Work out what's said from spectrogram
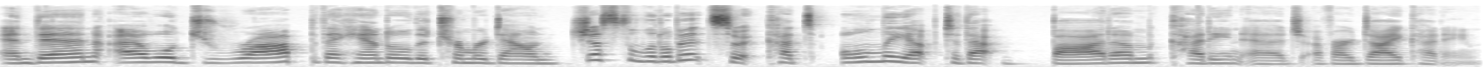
And then I will drop the handle of the trimmer down just a little bit so it cuts only up to that bottom cutting edge of our die cutting.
